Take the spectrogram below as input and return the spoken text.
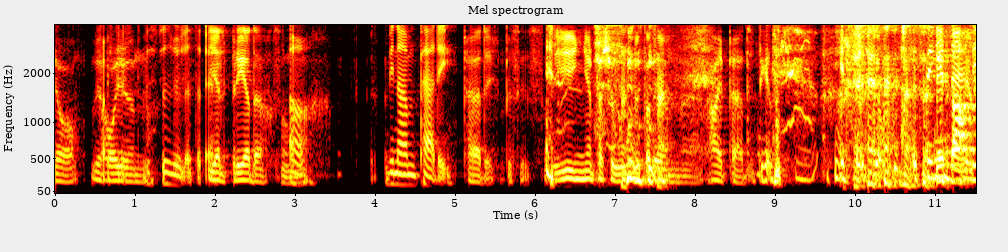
Ja, vi har ju faktiskt. en styr ju det. hjälpreda som Ja. Vid namn Paddy. Paddy, precis. Och Det är ingen person utan en eh, iPad. Det är ingen person. Det är ingen namn.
